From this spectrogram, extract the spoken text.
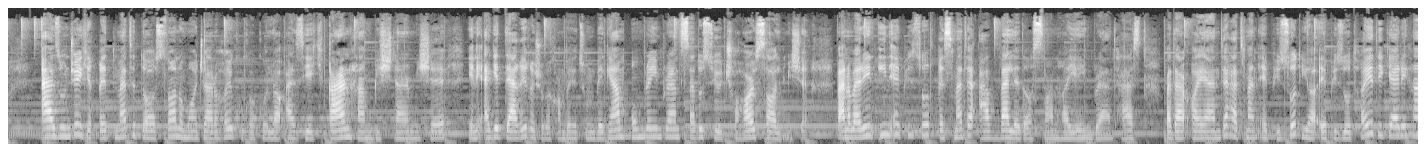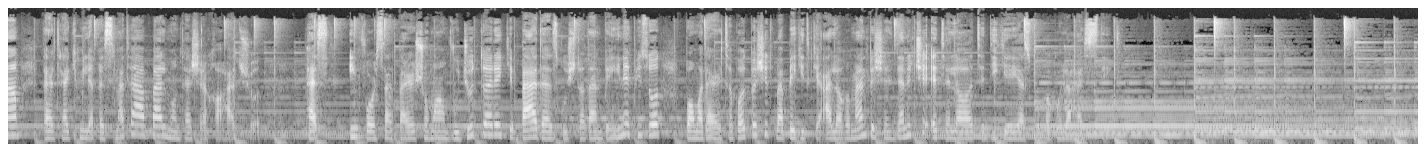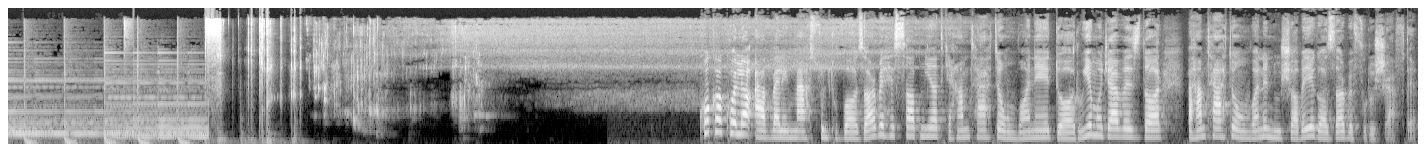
از اونجایی که قدمت داستان و ماجراهای کوکاکولا از یک قرن هم بیشتر میشه یعنی اگه دقیقش رو بخوام بهتون بگم عمر این برند 134 سال میشه. بنابراین این اپیزود قسمت اول داستانهای این برند هست و در آینده حتما اپیزود یا اپیزودهای دیگری هم در تکمیل قسمت اول منتشر خواهد شد. پس این فرصت برای شما هم وجود داره که بعد از گوش دادن به این اپیزود با ما در ارتباط باشید و بگید که علاقه من به شنیدن چه اطلاعات دیگه ای از کوکاکولا هستید. کوکاکولا اولین محصول تو بازار به حساب میاد که هم تحت عنوان داروی مجوزدار و هم تحت عنوان نوشابه گازدار به فروش رفته.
